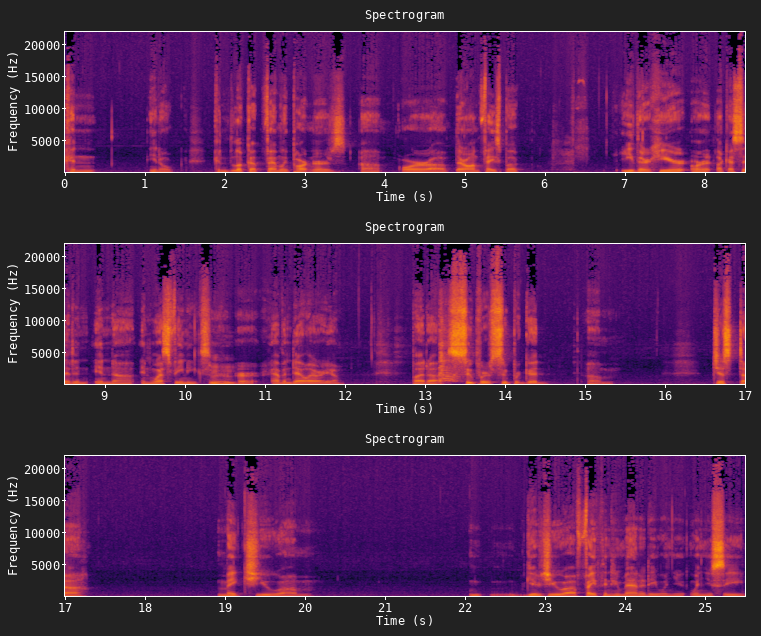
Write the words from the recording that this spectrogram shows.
can, you know, can look up Family Partners uh, or uh, they're on Facebook, either here or, like I said, in in uh, in West Phoenix or, Mhm. or Avondale area. But uh, super super good. Um, just uh, makes you um, gives you uh, faith in humanity when you when you see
